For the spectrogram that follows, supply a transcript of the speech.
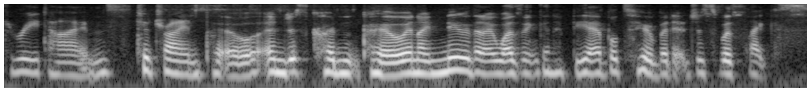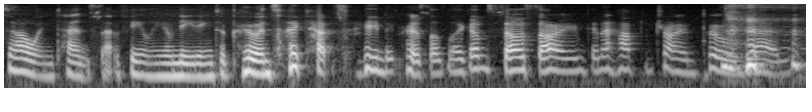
three times to try and poo and just couldn't poo. And I knew that I wasn't going to be able to, but it just was like so intense that feeling of needing to poo. And so I kept saying to Chris, I was like, I'm so sorry. I'm going to have to try and poo again.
